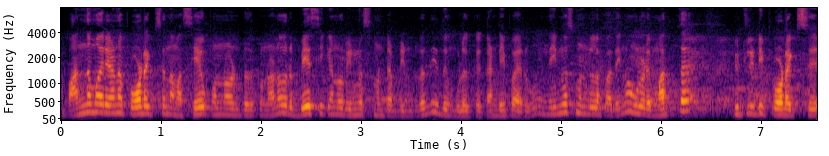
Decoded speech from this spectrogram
அப்போ அந்த மாதிரியான ப்ராடக்ட்ஸை நம்ம சேவ் பண்ணோன்றதுக்குண்டான ஒரு பேசிக்கான ஒரு இன்வெஸ்ட்மெண்ட் அப்படின்றது இது உங்களுக்கு கண்டிப்பாக இருக்கும். இந்த இன்வெஸ்ட்மெண்ட்டில் பார்த்தீங்கன்னா உங்களுடைய மற்ற யூட்டிலிட்டி ப்ராடக்ட்ஸு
